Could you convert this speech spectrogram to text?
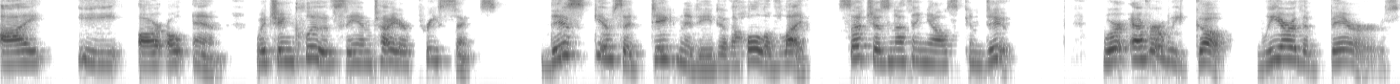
I E R O N, which includes the entire precincts. This gives a dignity to the whole of life, such as nothing else can do. Wherever we go, we are the bearers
